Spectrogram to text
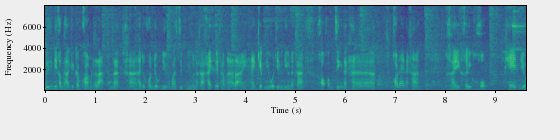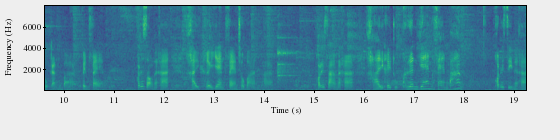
วันนี้มีคำถามเกี่ยวกับความรักนะคะ ให้ทุกคนยกนิ้วขึ้นมา 10 นิ้วนะคะ ใครเคยทำอะไรให้เก็บนิ้วไว้ทีละนิ้วนะคะ ขอความจริงนะคะ ข้อแรกนะคะ ใครเคยคบเพศเดียวกันบ้าง เป็นแฟน ข้อที่สองนะคะ ใครเคยแย่งแฟนชาวบ้านบ้าง ข้อที่สามนะคะ ใครเคยถูกเพื่อนแย่งแฟนบ้าง ข้อที่สี่นะคะ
